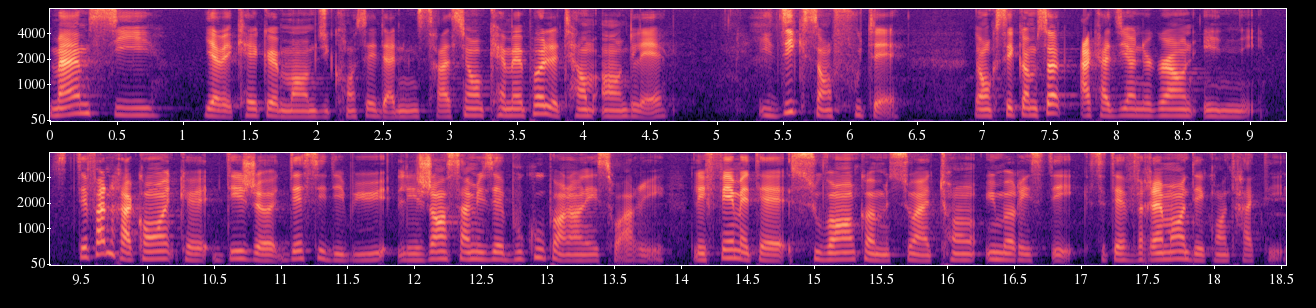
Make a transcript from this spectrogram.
Même si il y avait quelques membres du conseil d'administration qui n'aimaient pas le terme anglais, il dit qu'ils s'en foutaient. Donc c'est comme ça qu'Acadie Underground est né. Stéphane raconte que déjà, dès ses débuts, les gens s'amusaient beaucoup pendant les soirées. Les films étaient souvent comme sous un ton humoristique. C'était vraiment décontracté.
